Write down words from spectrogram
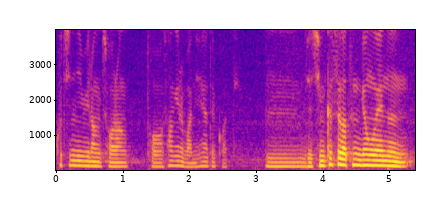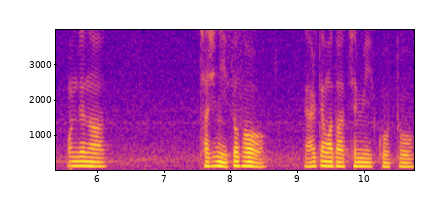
코치님이랑 저랑 더 상의를 많이 해야 될 것 같아요. 음, 이제 징크스 같은 경우에는 언제나 자신이 있어서 네, 할 때마다 재미있고 또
